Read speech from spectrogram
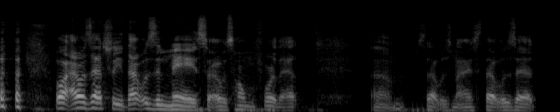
well, I was actually that was in May, so I was home before that. Um, so that was nice. That was at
